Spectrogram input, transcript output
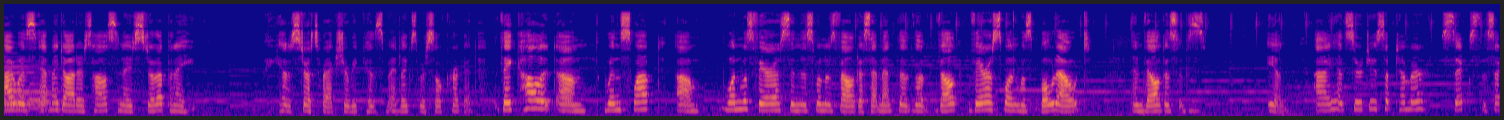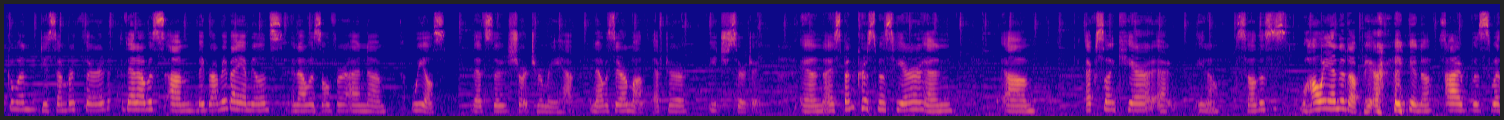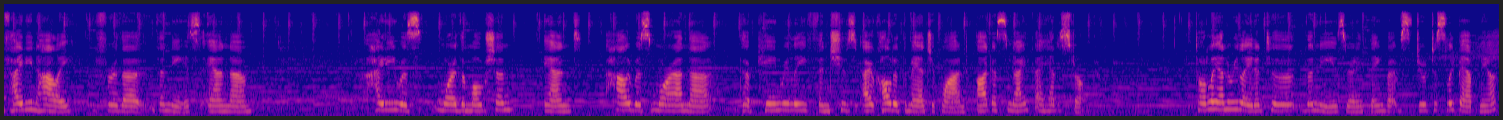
I was at my daughter's house and I stood up and I had a stress fracture because my legs were so crooked. They call it um, wind swept. Um, one was varus and this one was valgus. That meant the, the val varus one was bowed out and valgus was in. I had surgery September 6th, the second one December 3rd. Then I was, um, they brought me by ambulance and I was over on um, wheels. That's the short-term rehab. And I was there a month after each surgery. And I spent Christmas here and um, excellent care, at, you know. So this is how we ended up here, you know. I was with Heidi and Holly for the, the knees and um, Heidi was more the motion and Holly was more on the the pain relief and she was, I called it the magic wand. August 9th I had a stroke. Totally unrelated to the knees or anything, but it was due to sleep apnea.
